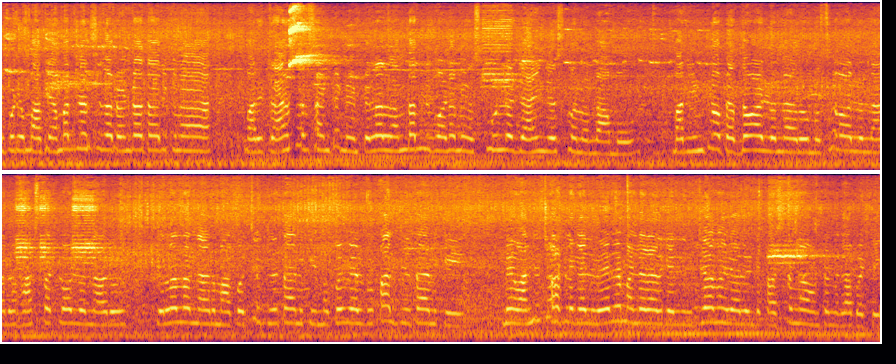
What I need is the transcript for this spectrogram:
ఇప్పుడు మాకు ఎమర్జెన్సీగా రెండో తారీఖున మరి ట్రాన్స్ఫర్స్ అంటే మేము పిల్లలందరినీ కూడా మేము స్కూల్లో జాయిన్ చేసుకొని ఉన్నాము. మరి ఇంట్లో పెద్దవాళ్ళు ఉన్నారు ముసలి వాళ్ళు ఉన్నారు హాస్పిటల్ వాళ్ళు ఉన్నారు పిల్లలు ఉన్నారు. మాకు వచ్చే జీతానికి ముప్పై వేల రూపాయల జీతానికి మేము అన్ని చోట్లకి వెళ్ళి వేరే మండలాలకు వెళ్ళి ఉద్యోగం చేయాలంటే కష్టంగా ఉంటుంది కాబట్టి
